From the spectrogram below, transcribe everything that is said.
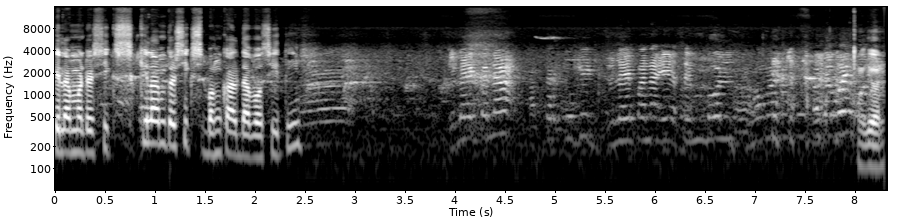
Kilometer 6, Kilometer 6, Bangkal, Davao City. July pa na. After COVID, July pa na i-assemble. Ayun.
